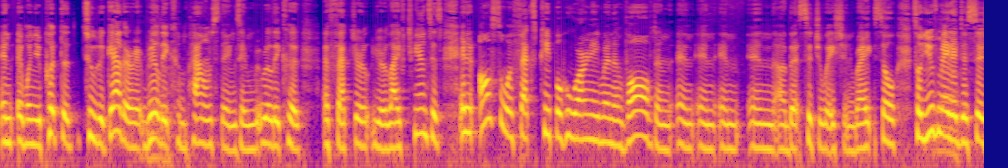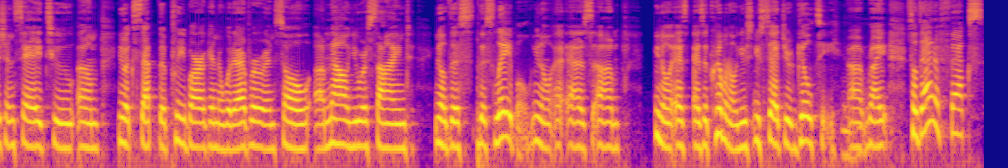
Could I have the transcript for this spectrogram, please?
and, and when you put the two together, it really compounds things and really could affect your, your life chances. And it also affects people who aren't even involved in, in, in, in, in uh, that situation, right? So, so you've made a decision, say, to, um, you know, accept the plea bargain or whatever. And so um, now you were assigned, you know, this, this label, you know, as, um, you know, as, as a criminal. You, you said you're guilty, uh, mm-hmm. uh, right? So that affects,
